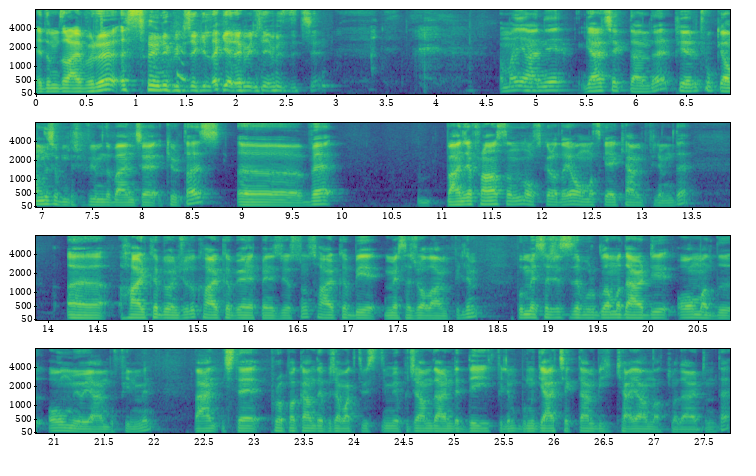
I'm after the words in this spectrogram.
Adam Driver'ı soyunuk bir şekilde görebildiğimiz için. Ama yani gerçekten de Pierre'i çok yanlış yapmış bir filmdi bence Kürtaj. Ee, ve bence Fransa'nın Oscar adayı olması gereken bir filmdi. Ee, harika bir oyunculuk, harika bir yönetmen izliyorsunuz. Harika bir mesajı olan bir film. Bu mesajı size vurgulama derdi olmadı, olmuyor yani bu filmin. Ben işte propaganda yapacağım, aktivistliğimi yapacağım derdinde değil film. Bunu gerçekten bir hikaye anlatma derdinde.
